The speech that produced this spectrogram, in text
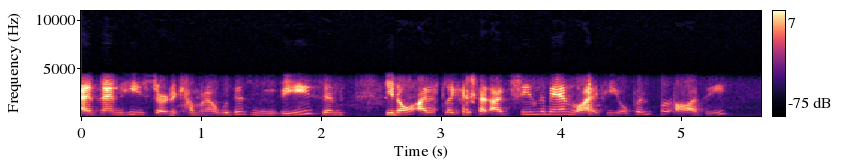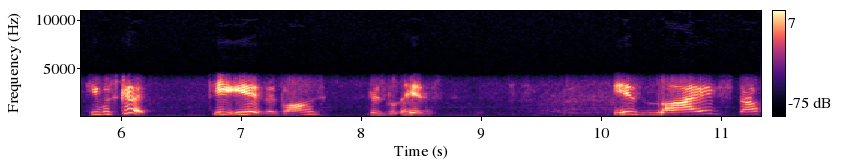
and then he started coming out with his movies, and you know, I like I said, I've seen the man live. He opened for Ozzy. He was good. He is as long as his his his live stuff.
